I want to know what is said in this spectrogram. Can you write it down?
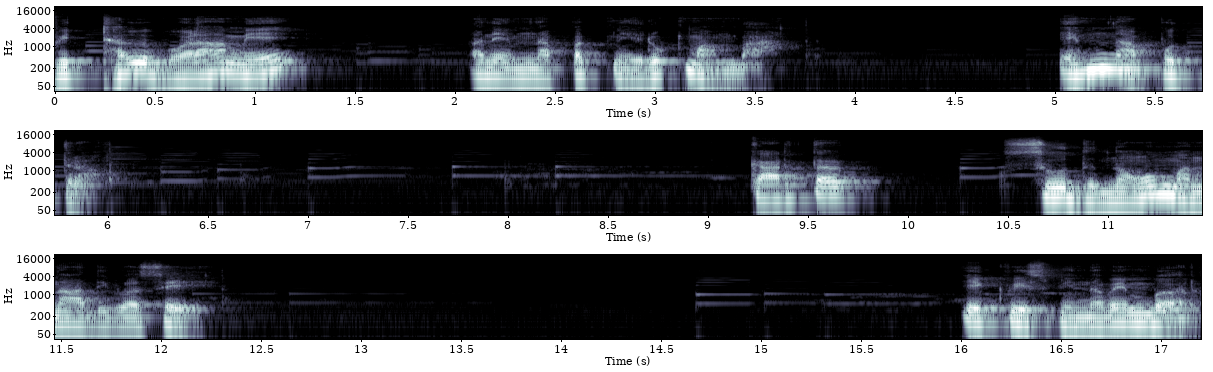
વિઠ્ઠલ વળામે અને એમના પત્ની રૂકમાંબા. એમના પુત્ર. કારતક સુદ નવમના દિવસે એકવીસમી નવેમ્બર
